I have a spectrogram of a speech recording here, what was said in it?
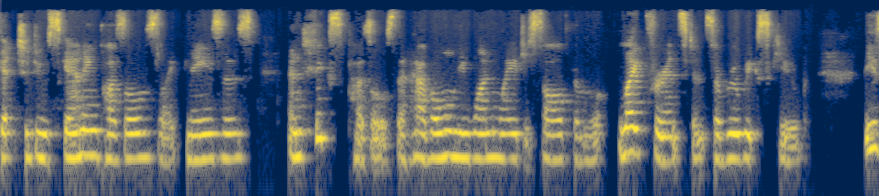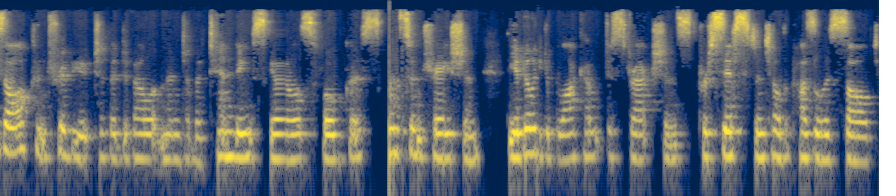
to do scanning puzzles like mazes and fixed puzzles that have only one way to solve them, like, for instance, a Rubik's Cube. These all contribute to the development of attending skills, focus, concentration, the ability to block out distractions, persist until the puzzle is solved,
